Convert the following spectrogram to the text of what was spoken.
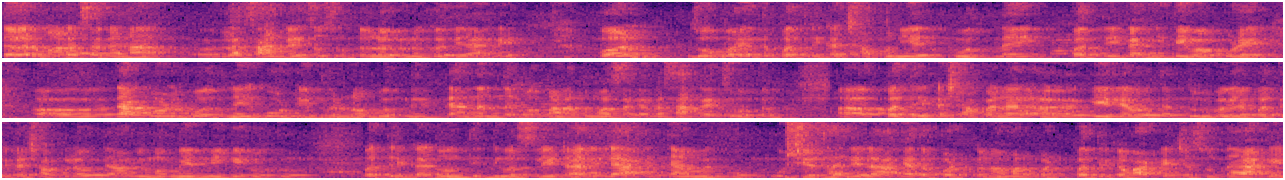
तर मला सगळ्यांना ला सांगायचंच होतं लग्न कधी आहे? पण जोपर्यंत पत्रिका छापून येत होत नाही पत्रिका ही देवापुढे दाखवणं होत नाही ओटी भरणं होत नाही त्यानंतर मग मला तुम्हाला सगळ्यांना सांगायचं होतं. पत्रिका छापायला गेल्या होत्या. तुम्ही बघितलं पत्रिका छापल्या होत्या. आम्ही मम्मी आणि मी गेलो होतो. पत्रिका दोन तीन दिवस लेट आलेल्या आहेत. त्यामुळे खूप उशीर झालेला आहे. आता पटकन आम्हाला पट पत्रिका वाटायच्या सुद्धा आहे.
